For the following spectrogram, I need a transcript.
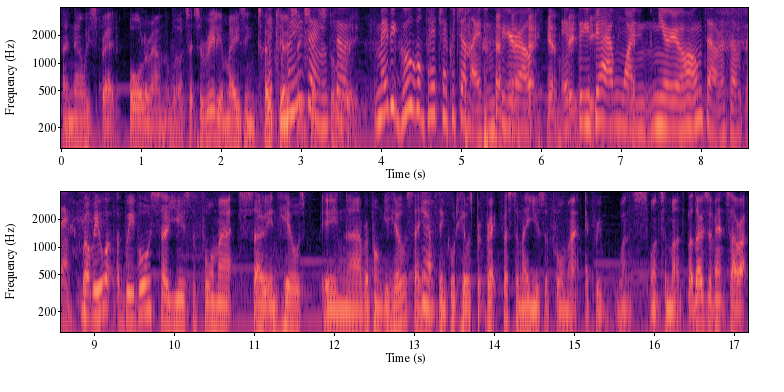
and now we spread all around the world. So it's a really amazing Tokyo it's amazing. success So story. maybe Google Pechakucha Night and figure out Yeah, if, if you have one near your hometown or something. Well, we we've also used the format. So in Hills, in uh, Roppongi Hills, they have a thing called Hills Breakfast, and they use the format every once once a month. But those events are at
